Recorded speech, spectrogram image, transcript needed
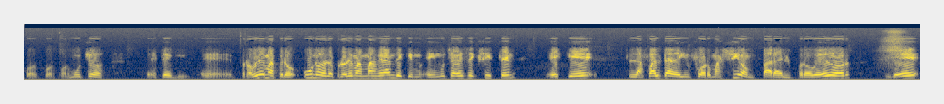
Por, muchos este, eh, problemas, pero uno de los problemas más grandes que muchas veces existen es que la falta de información para el proveedor de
